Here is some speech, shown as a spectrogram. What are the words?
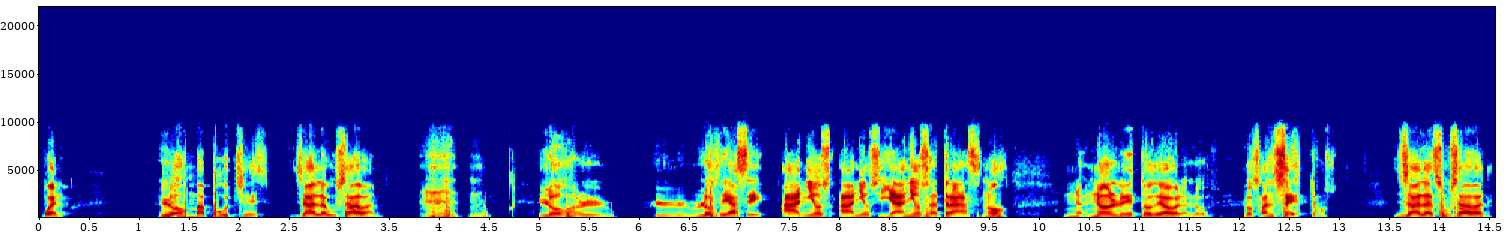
Bueno, los mapuches ya la usaban los, los de hace años, años y años atrás, ¿no? No, estos de ahora, los, los ancestros. Ya las usaban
